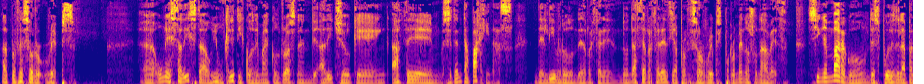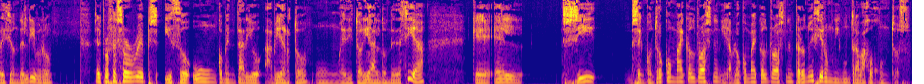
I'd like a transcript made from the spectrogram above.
al profesor Rips. Eh, un estadista y un crítico de Michael Drosnin ha dicho que hace 70 páginas del libro donde, donde hace referencia al profesor Rips por lo menos una vez. Sin embargo, después de la aparición del libro, el profesor Rips hizo un comentario abierto, un editorial, donde decía que él sí se encontró con Michael Drosnin y habló con Michael Drosnin, pero no hicieron ningún trabajo juntos.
